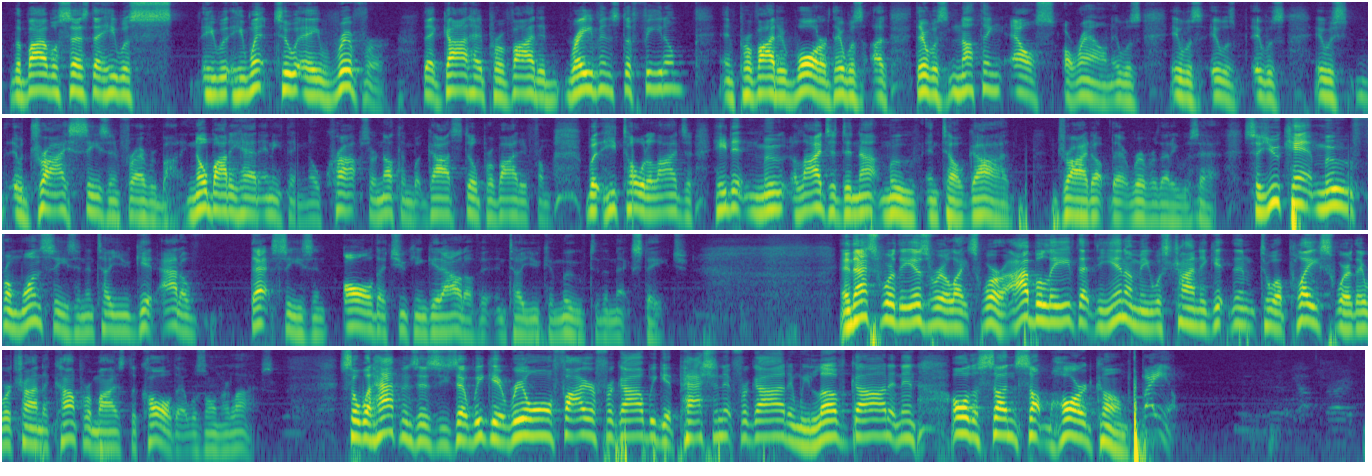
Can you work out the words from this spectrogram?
The Bible says that he, was, he, he went to a river that God had provided ravens to feed them and provided water. There was a, there was nothing else around. It was it was it was it was it was it was dry season for everybody. Nobody had anything, no crops or nothing, but God still provided from. But he told Elijah he didn't move. Elijah did not move until God dried up that river that he was at. So you can't move from one season until you get out of that season all that you can get out of it until you can move to the next stage. And that's where the Israelites were. I believe that the enemy was trying to get them to a place where they were trying to compromise the call that was on their lives. So what happens is, is that we get real on fire for God, we get passionate for God, and we love God, and then all of a sudden something hard comes. Bam!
